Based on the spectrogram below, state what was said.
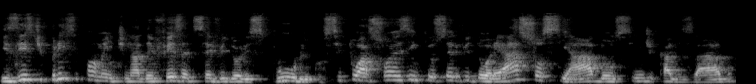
Existe principalmente na defesa de servidores públicos situações em que o servidor é associado ou sindicalizado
